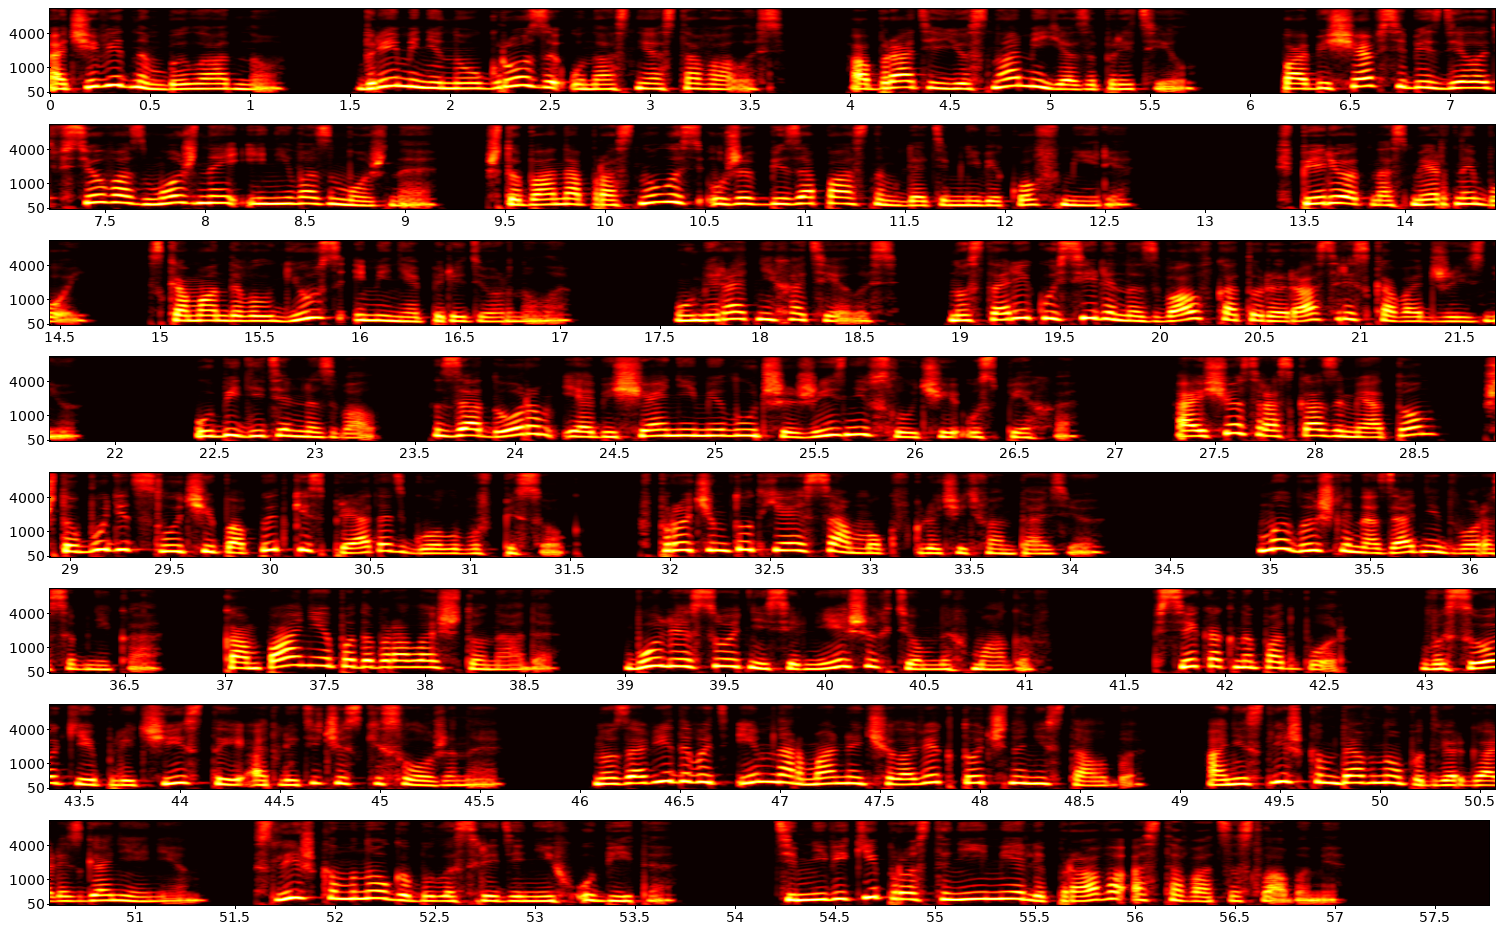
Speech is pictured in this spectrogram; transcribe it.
Очевидным было одно. Времени на угрозы у нас не оставалось. А брать ее с нами я запретил, пообещав себе сделать все возможное и невозможное, чтобы она проснулась уже в безопасном для темневиков мире. «Вперед на смертный бой!» – скомандовал Гюс и меня передернуло. Умирать не хотелось, но старик усиленно звал в который раз рисковать жизнью. Убедительно звал, с задором и обещаниями лучшей жизни в случае успеха. А еще с рассказами о том, что будет в случае попытки спрятать голову в песок. Впрочем, тут я и сам мог включить фантазию. Мы вышли на задний двор особняка. Компания подобралась что надо. Более сотни сильнейших темных магов. Все как на подбор. Высокие, плечистые, атлетически сложенные. Но завидовать им нормальный человек точно не стал бы. Они слишком давно подвергались гонениям. Слишком много было среди них убито. Темневики просто не имели права оставаться слабыми.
